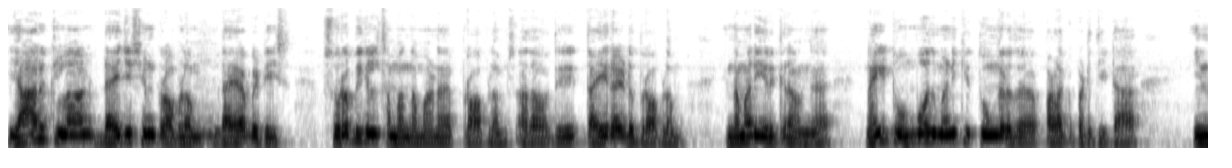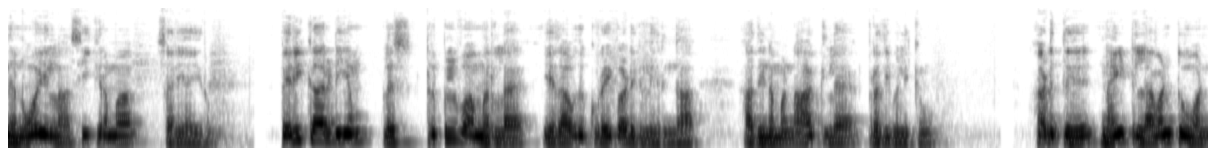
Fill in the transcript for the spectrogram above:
யாருக்கெல்லாம் டைஜஷன் ப்ராப்ளம் டயாபெட்டிஸ் சுரபிகள் சம்பந்தமான ப்ராப்ளம்ஸ் அதாவது தைராய்டு ப்ராப்ளம் இந்த மாதிரி இருக்கிறவங்க நைட்டு ஒம்பது மணிக்கு தூங்குறத பழக்கப்படுத்திட்டா இந்த நோயெல்லாம் சீக்கிரமாக சரியாயிரும். பெரிகார்டியம் ப்ளஸ் ட்ரிபிள் வார்மரில் ஏதாவது குறைபாடுகள் இருந்தால் அது நம்ம நாக்கில் பிரதிபலிக்கும். அடுத்து நைட் லெவன் டு ஒன்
